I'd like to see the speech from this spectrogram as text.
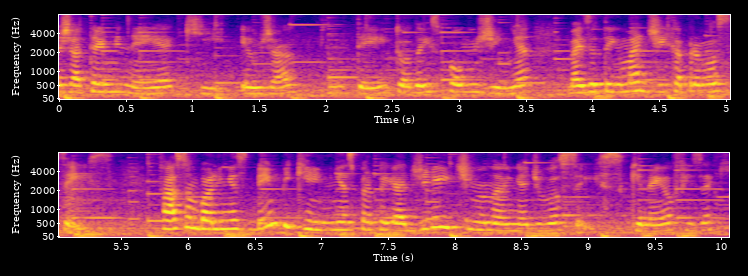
Já terminei aqui, eu já pintei toda a esponjinha, mas eu tenho uma dica pra vocês. Façam bolinhas bem pequenininhas pra pegar direitinho na unha de vocês, que nem eu fiz aqui.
